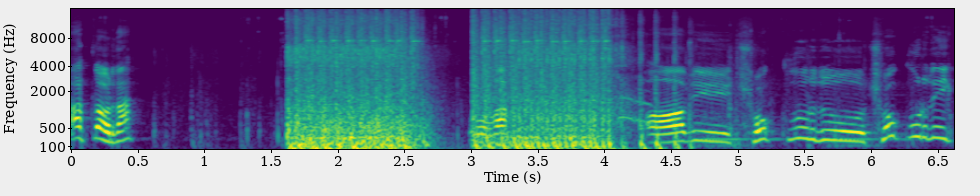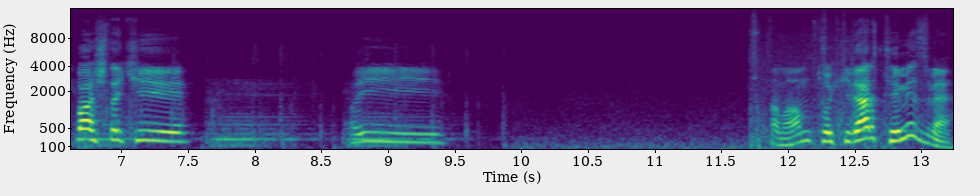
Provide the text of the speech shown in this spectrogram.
Atla oradan. Oha. Abi çok vurdu. Çok vurdu ilk baştaki. Ay. Tamam. Tokiler temiz mi?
